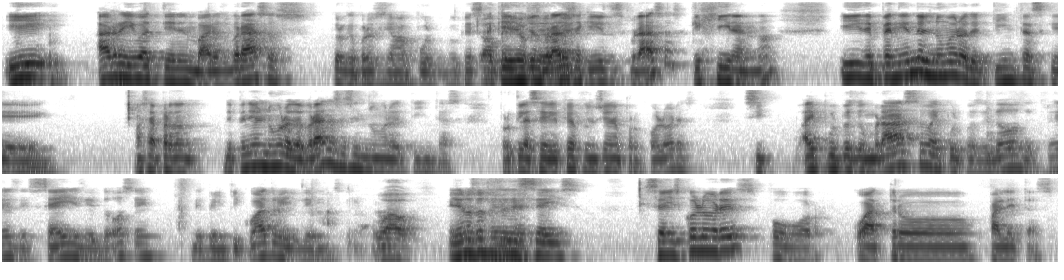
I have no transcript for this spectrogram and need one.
Y arriba tienen varios brazos. Creo que por eso se llama pulpo, porque es- Ok, aquí hay muchos brazos y aquí hay otros brazos que giran, ¿no? Y dependiendo del número de tintas que... O sea, perdón, dependiendo del número de brazos es el número de tintas, porque la serigrafía funciona por colores. Si hay pulpos de un brazo, hay pulpos de 2, de 3, de 6, de 12, de 24 y demás. Wow. El de nosotros es de 6. 6 colores por 4 paletas.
